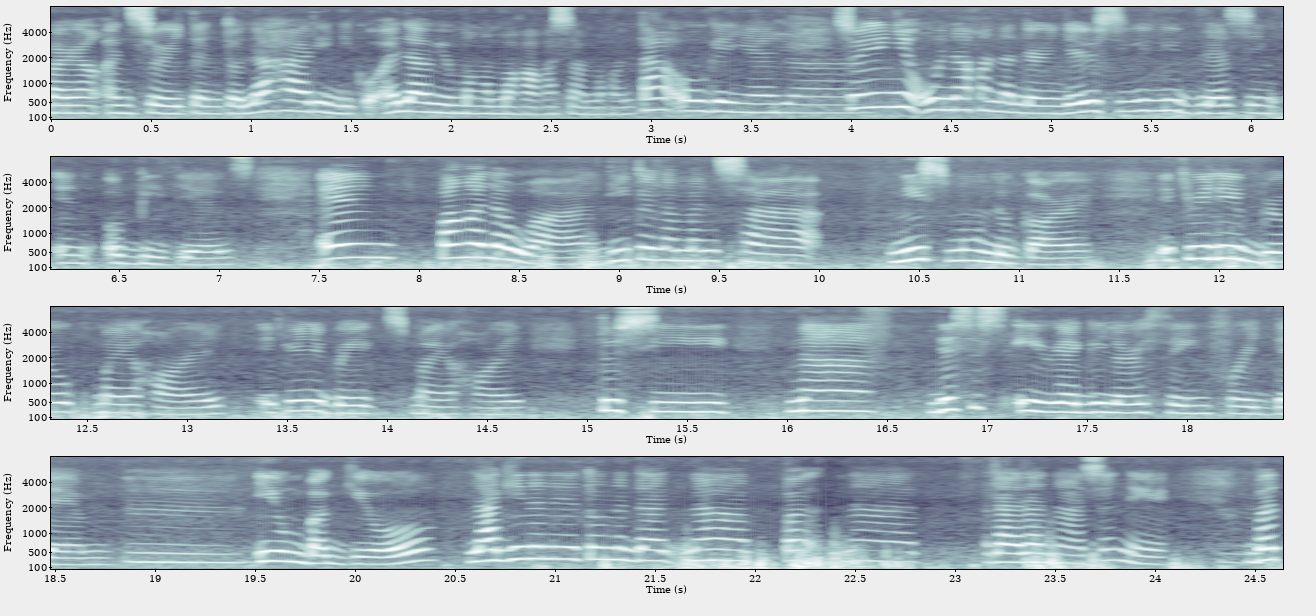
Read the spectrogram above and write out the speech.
parang uncertain to lahat, hindi ko alam yung mga makakasama kong tao, ganyan. Yeah. So yun yung una ko na-learn, there's really blessing in obedience. And pangalawa, dito naman sa mismong lugar, it really broke my heart, it really breaks my heart to see na this is a regular thing for them Mm. yung bagyo, lagi na nila itong na, pa, na raranasan eh. But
